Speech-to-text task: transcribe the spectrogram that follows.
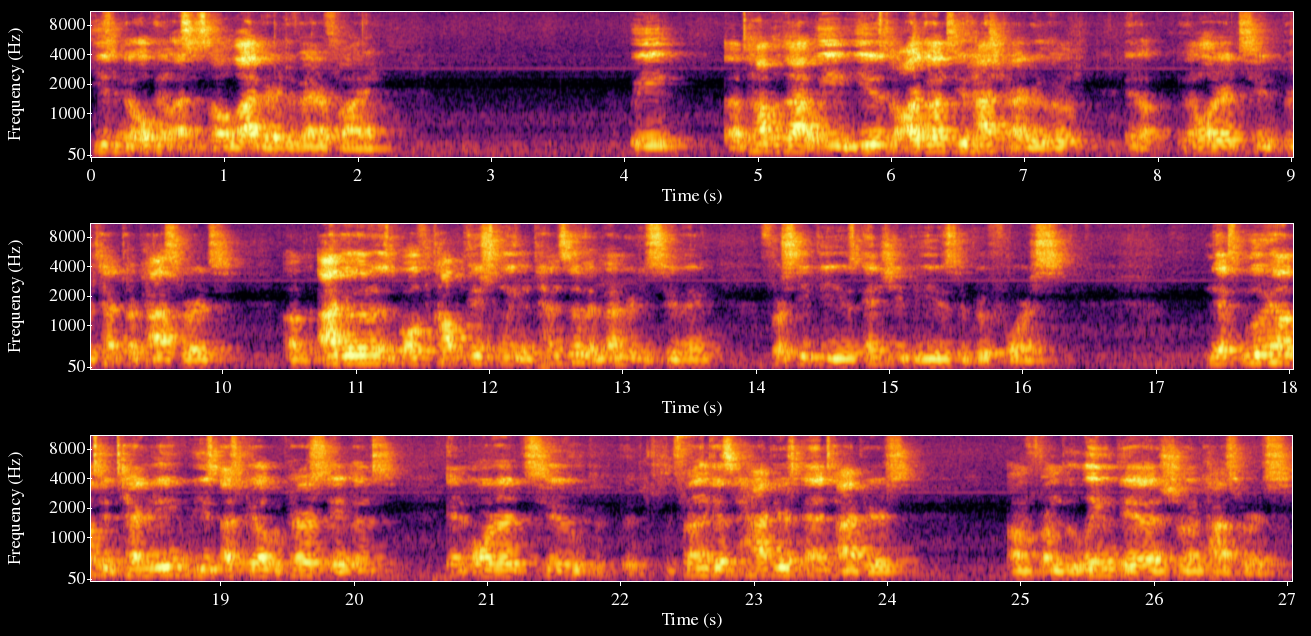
using the Open SSL library to verify. We, on top of that, we use the Argon 2 hashing algorithm in, in order to protect our passwords. Um, the algorithm is both computationally intensive and memory consuming, for CPUs and GPUs to brute force. Next, moving on to integrity, we use SQL prepare statements in order to defend against hackers and attackers um, from deleting data and showing passwords.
